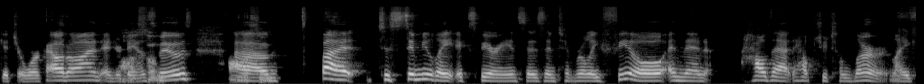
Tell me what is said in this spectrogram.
get your workout on and your dance moves. Awesome. Um, but to simulate experiences and to really feel and then how that helps you to learn. Like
